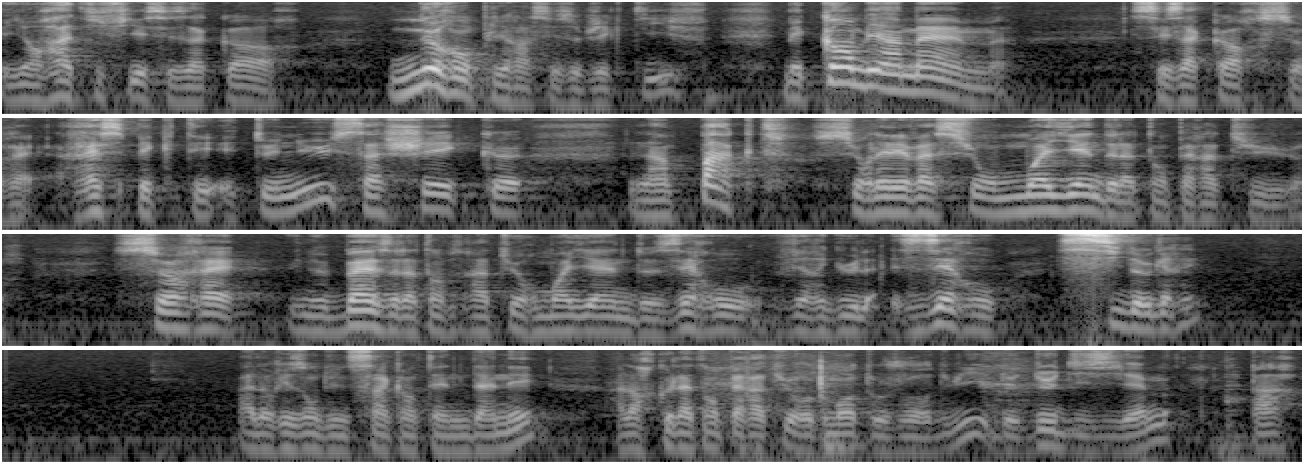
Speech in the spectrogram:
ayant ratifié ces accords ne remplira ses objectifs, mais quand bien même ces accords seraient respectés et tenus, sachez que l'impact sur l'élévation moyenne de la température serait une baisse de la température moyenne de 0,06 degrés à l'horizon d'une cinquantaine d'années, alors que la température augmente aujourd'hui de 2 dixièmes par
